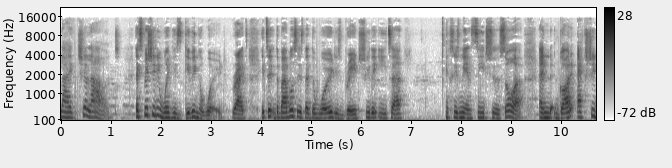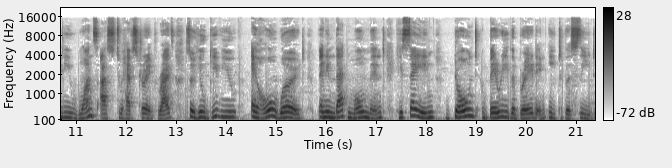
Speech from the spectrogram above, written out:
like chill out especially when he's giving a word right? It's a, the bible says that the word is bread to the eater excuse me and seed to the sower. And god actually wants us to have strength right? So he'll give you a whole word. And in that moment he's saying don't bury the bread and eat the seed.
